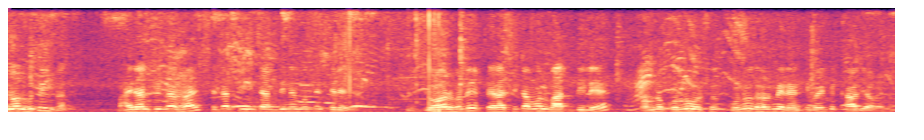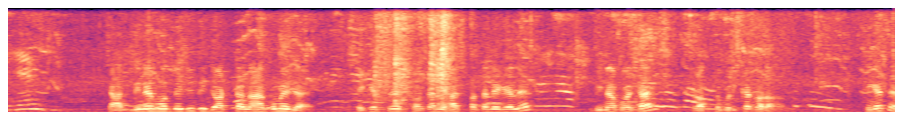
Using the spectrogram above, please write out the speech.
জ্বর হতেই পারে। ভাইরাল ফিভার হয় সেটা তিন চার দিনের মধ্যে সেরে যায়। জ্বর হলে প্যারাসিটামল বাদ দিলে অন্য কোনো ওষুধ কোনো ধরনের অ্যান্টিবায়োটিক খাওয়া যাবে না। চার দিনের মধ্যে যদি জ্বরটা না কমে যায়, সেক্ষেত্রে সরকারি হাসপাতালে গেলে বিনা পয়সায় রক্ত পরীক্ষা করা হবে। ঠিক আছে?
